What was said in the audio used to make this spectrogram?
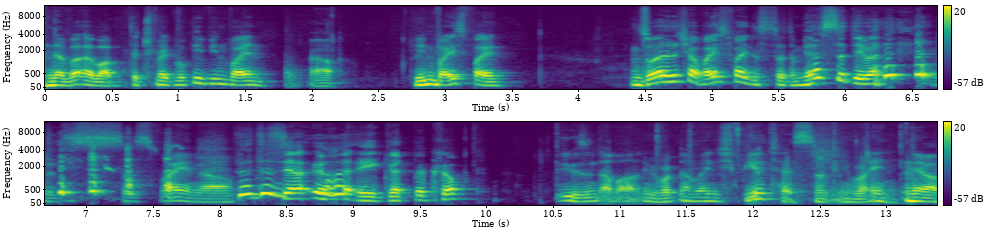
Never ever. Das schmeckt wirklich wie ein Wein. Ja. Wie ein Weißwein. Ein säuerlicher Weißwein ist das. Merkst du dir? Das ist, das Wein, ja. Das ist ja irre. Ey, ich werd bekloppt. Wir sind aber, wir wollten aber nicht Bier testen und nicht Wein. Ja.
